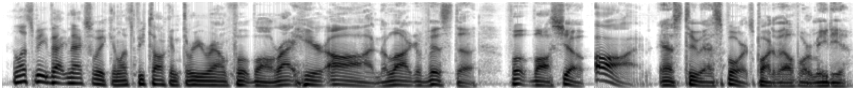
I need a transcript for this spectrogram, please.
And let's meet back next week and let's be talking three round football right here on the Lago Vista Football Show on S2S Sports, part of L4 Media.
